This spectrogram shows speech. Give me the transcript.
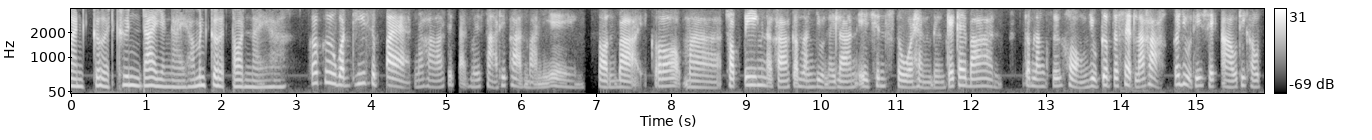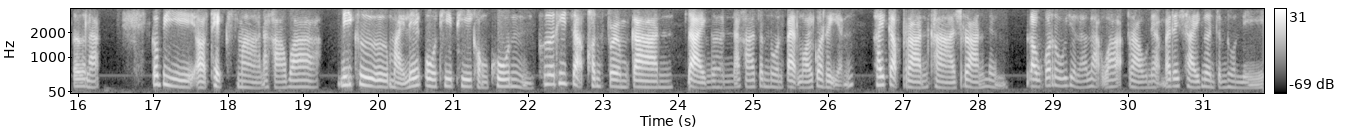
มันเกิดขึ้นได้ยังไงคะมันเกิดตอนไหนคะก็คือวันที่18นะคะ18เมษาที่ผ่านมานี้เอง ตอนบ่ายก็มาช้อปปิ้งนะคะกำลังอยู่ในร้าน Asian store แห่งหนึ่งใกล้ๆบ้านกำลังซื้อของอยู่เกือบจะเสร็จแล้วค่ะ ก็อยู่ที่เช็คเอาท์ที่เคาน์เตอร์แล้วก็มีเอ่อเท็กซ์มานะคะว่า นี่คือหมายเลข OTP ของคุณ เพื่อที่จะ confirm การจ่ายเงินนะคะจำนวน 800 กว่าเหรียญให้กับร้านค้าร้านหนึ่ง เราก็รู้อยู่แล้วแหละว่าเราเนี่ยไม่ได้ใช้เงินจำนวนนี้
